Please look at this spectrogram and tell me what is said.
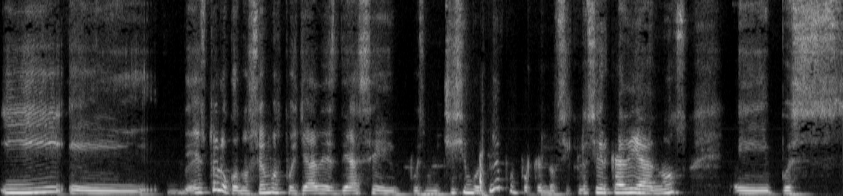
y eh, esto lo conocemos pues ya desde hace pues muchísimo tiempo porque los ciclos circadianos eh, pues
